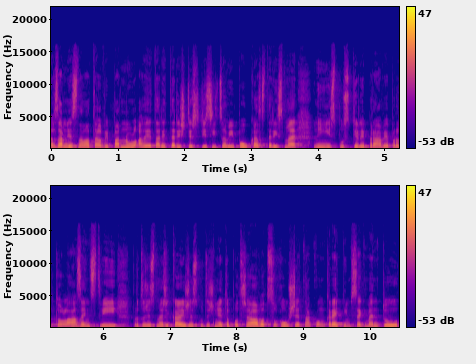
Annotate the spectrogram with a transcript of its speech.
Zaměstnavatel vypadnul a je tady tedy 4000 poukaz, který jsme nyní spustili právě pro to lázeňství, protože jsme říkali, že skutečně je to potřeba odzkoušet na konkrétním segmentu.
